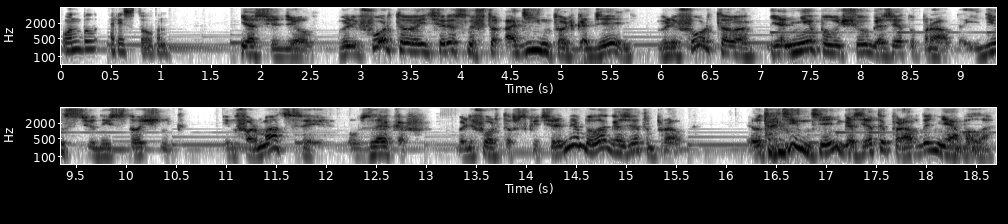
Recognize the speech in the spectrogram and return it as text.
Он был арестован. Я сидел в Лефортово. Интересно, что один только день в Лефортово я не получил газету «Правда». Единственный источник информации у зэков в Лефортовской тюрьме была газета «Правда». И вот один день газеты «Правда» не было.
